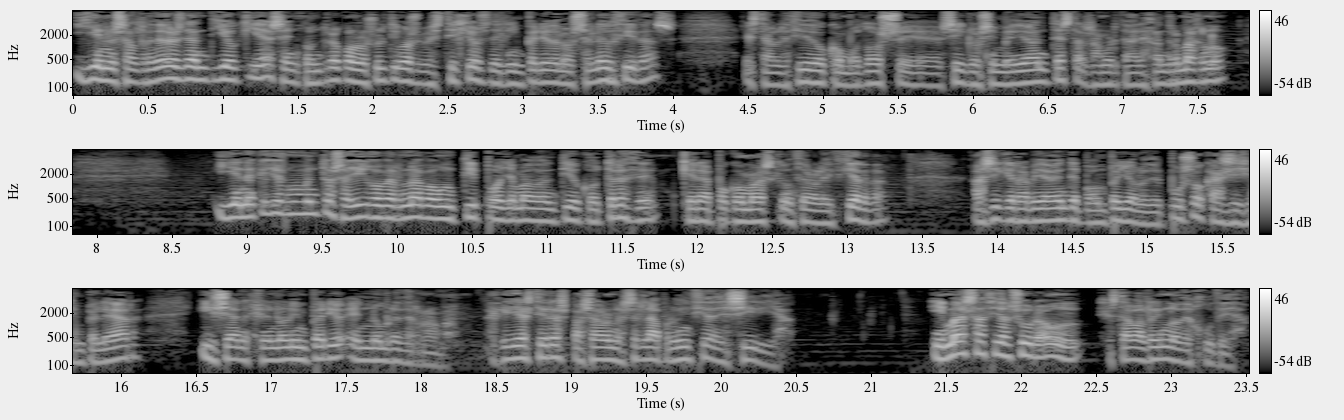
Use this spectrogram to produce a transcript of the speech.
y en los alrededores de Antioquía se encontró con los últimos vestigios del imperio de los Seleucidas, establecido como dos eh, siglos y medio antes, tras la muerte de Alejandro Magno. Y en aquellos momentos allí gobernaba un tipo llamado Antíoco XIII, que era poco más que un cero a la izquierda, Así que rápidamente Pompeyo lo depuso, casi sin pelear, y se anexionó el imperio en nombre de Roma. Aquellas tierras pasaron a ser la provincia de Siria. Y más hacia el sur aún estaba el reino de Judea.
